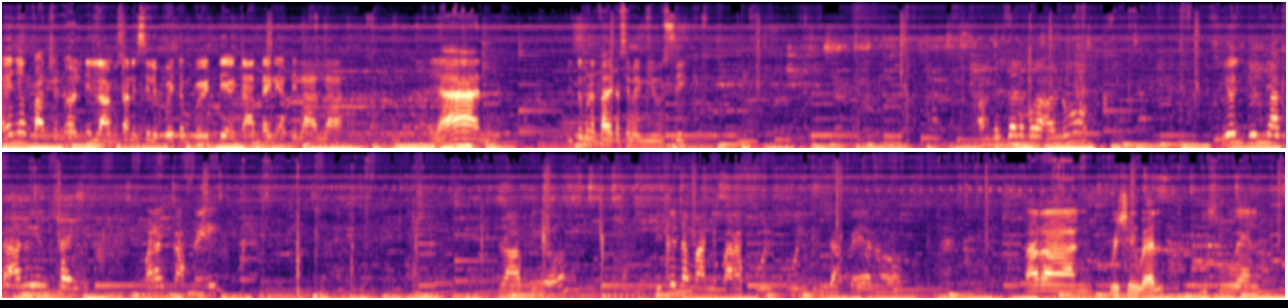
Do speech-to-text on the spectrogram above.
Ayan yung function hall nila kung saan nag-celebrate ang birthday ang tatay ni Ate Lala. Ayan. Dito muna tayo kasi may music. Ang ganda ng mga ano. Yun, yun yata, ano yun siya eh. Parang cafe. Grabe oh. Dito naman yung parang pool-pool din siya pero parang Wishing well? wishing well.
